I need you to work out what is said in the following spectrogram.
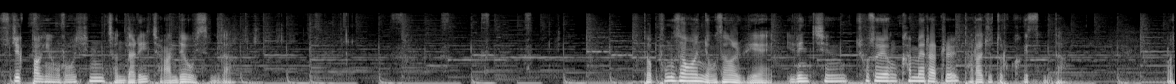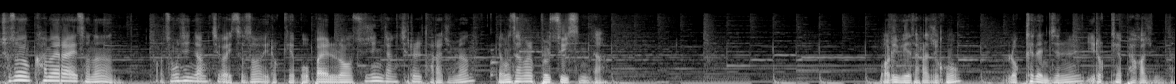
수직 방향으로 힘 전달이 잘 안되고 있습니다. 더 풍성한 영상을 위해 1인칭 초소형 카메라를 달아주도록 하겠습니다. 어, 초소형 카메라에서는 어, 송신장치가 있어서 이렇게 모바일로 수신장치를 달아주면 영상을 볼 수 있습니다. 머리 위에 달아주고 로켓 엔진을 이렇게 박아줍니다.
